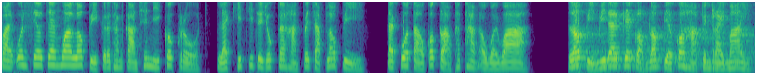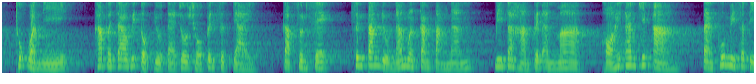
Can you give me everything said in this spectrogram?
ฝ่ายอ้วนเซียวแจ้งว่าเล่าปีกระทำการเช่นนี้ก็โกรธ และคิดที่จะยกทหารไปจับเล่าปี แต่กัวเต่าก็กล่าวทัดทานเอาไว้ว่า เล่าปีมิได้เกลี้ยกล่อมเล่าเปียวก็หาเป็นไรไม่ ทุกวันนี้ข้าพเจ้าวิตกอยู่แต่โจโฉเป็นศึกใหญ่ กับซุนเซ็ก ซึ่งตั้งอยู่ณเมืองกังตั๋งนั้น มีทหารเป็นอันมาก ขอให้ท่านคิดอ่าน แต่งผู้มีสติ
